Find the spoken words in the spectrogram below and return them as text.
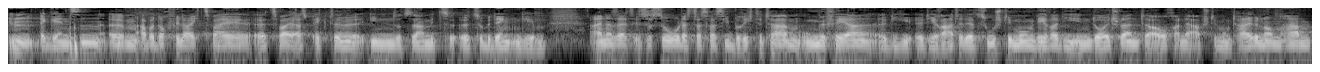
ergänzen, ähm, aber doch vielleicht zwei, äh, zwei Aspekte Ihnen sozusagen mit zu, äh, zu bedenken geben. Einerseits ist es so, dass das, was Sie berichtet haben, ungefähr äh, die, äh, die Rate der Zustimmung derer, die in Deutschland auch an der Abstimmung teilgenommen haben,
